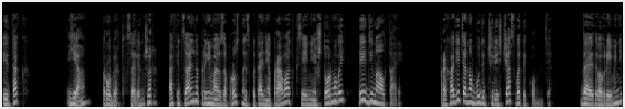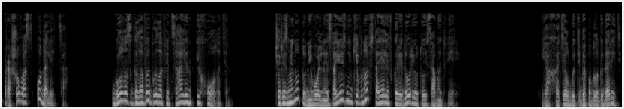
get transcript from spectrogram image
Итак, я, Роберт Селлинджер, официально принимаю запрос на испытание права от Ксении Штормовой и Дима Алтари. Проходить оно будет через час в этой комнате. До этого времени прошу вас удалиться. Голос головы был официален и холоден. Через минуту невольные союзники вновь стояли в коридоре у той самой двери. «Я хотел бы тебя поблагодарить»,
